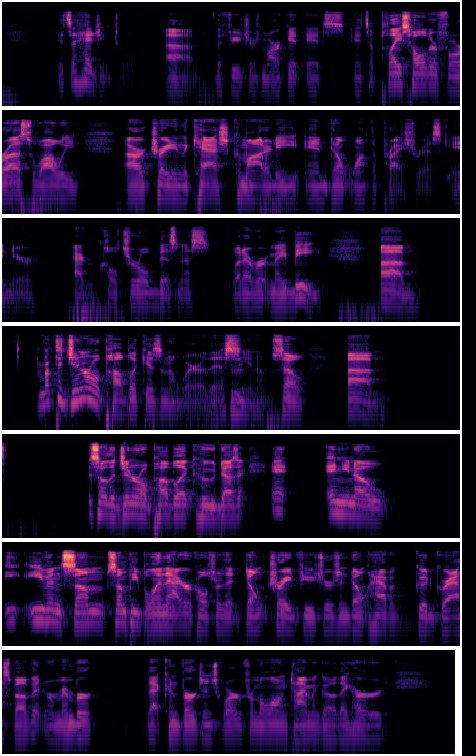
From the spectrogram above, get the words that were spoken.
it's a hedging tool. Uh, the futures market, it's it's a placeholder for us while we are trading the cash commodity and don't want the price risk in your agricultural business, whatever it may be. Um, but the general public isn't aware of this, you know. So, um, so the general public who doesn't, and, and you know, e- even some some people in agriculture that don't trade futures and don't have a good grasp of it, and remember that convergence word from a long time ago they heard.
